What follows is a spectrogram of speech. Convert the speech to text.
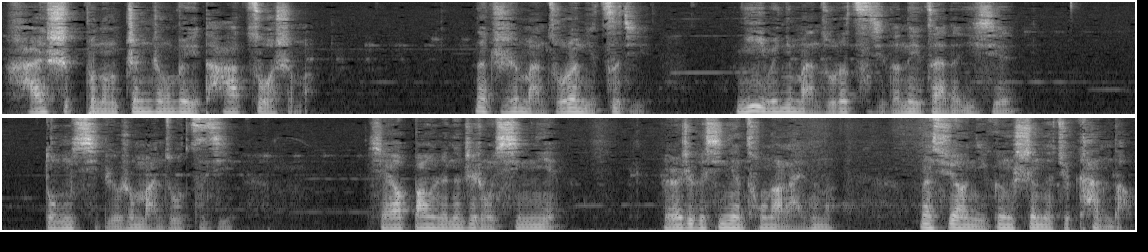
还是不能真正为他做什么。那只是满足了你自己，你以为你满足了自己的内在的一些东西，比如说满足自己想要帮人的这种心念。而这个心念从哪来的呢？那需要你更深的去看到，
